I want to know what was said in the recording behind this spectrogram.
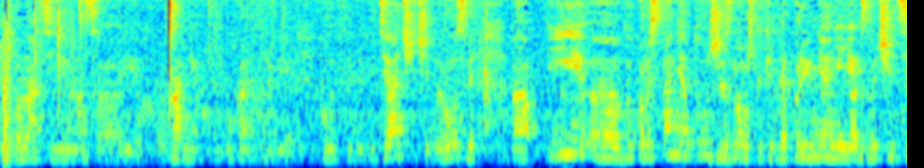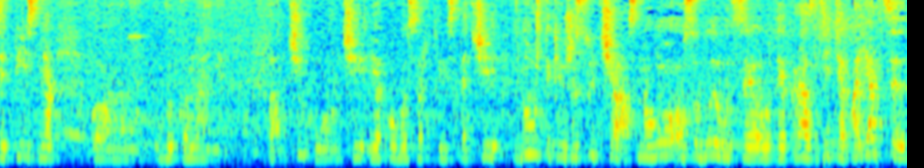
виконавці є у нас е, є гарні вокально-хорові колективи дитячі чи дорослі. І е, використання тут же знову ж таки для порівняння, як звучить ця пісня е, у виконанні там чи хору, чи якогось артиста, чи знову ж таки вже сучасного, особливо це от якраз дітям. А як це?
